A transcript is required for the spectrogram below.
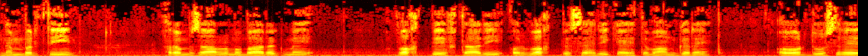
نمبر تین۔ رمضان المبارک میں وقت پہ افطاری اور وقت پہ سحری کا اہتمام کریں اور دوسرے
